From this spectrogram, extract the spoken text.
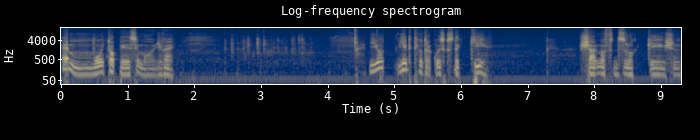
É muito OP esse mod, velho. E, e ele tem outra coisa que isso daqui. Charm of Dislocation.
